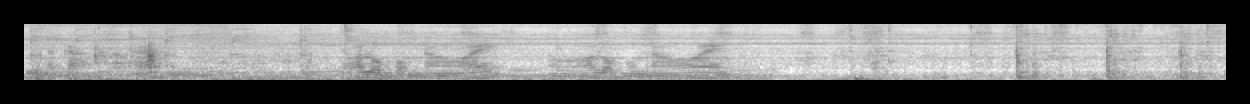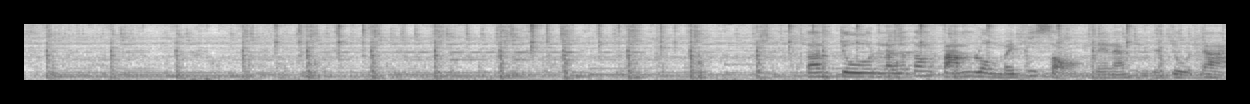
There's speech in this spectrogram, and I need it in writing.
จูนอากาศนะแต่ว่าลมผมน้อยอ๋อลมผมน้อยตอนจูนเราจะต้องปั๊มลมไปที่สองเลยนะถึงจะจูนได้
